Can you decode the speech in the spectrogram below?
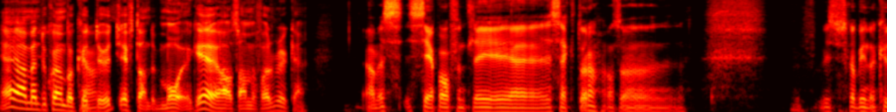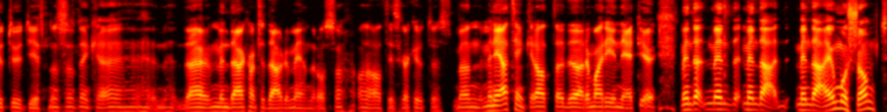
Ja, ja, men du kan jo bare kutte utgiftene. Du må jo ikke ha samme forbruket. Ja, men se på offentlig uh, sektor, da. Altså hvis du skal begynne å kutte utgiftene, så tenker jeg det er, Men det er kanskje der du mener også, at de skal kuttes. Men, men jeg tenker at det der er marinert i Men det, men, men det, er, det er, jo morsomt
